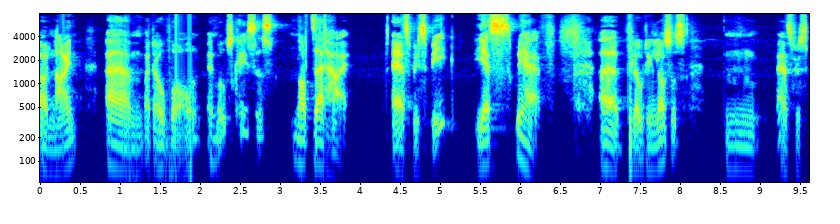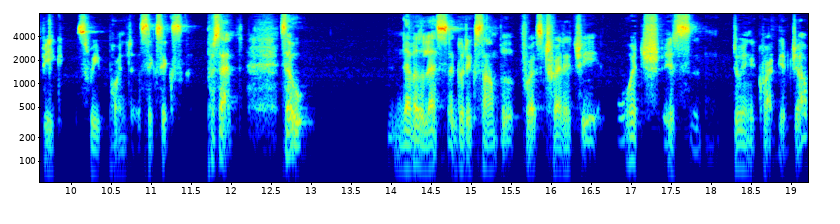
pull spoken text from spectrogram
or 9. Um, but overall, in most cases, not that high. As we speak, yes, we have uh, floating losses. Um, as we speak, 3.66%. So, nevertheless, a good example for a strategy which is doing a quite good job.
